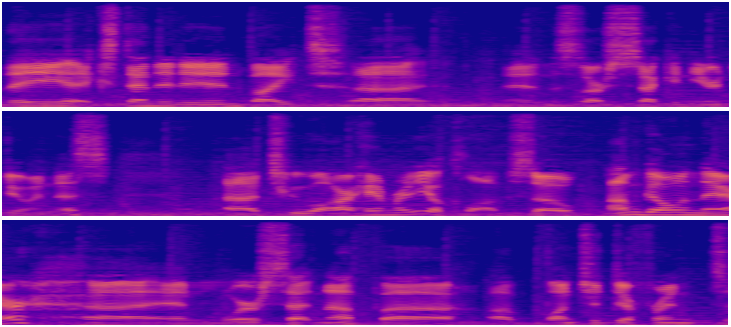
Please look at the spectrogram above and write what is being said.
they extended an invite, uh, and this is our second year doing this uh, to our ham radio club. So I'm going there uh, and we're setting up a bunch of different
